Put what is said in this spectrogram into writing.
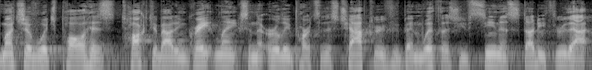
much of which Paul has talked about in great lengths in the early parts of this chapter. If you've been with us, you've seen us study through that.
